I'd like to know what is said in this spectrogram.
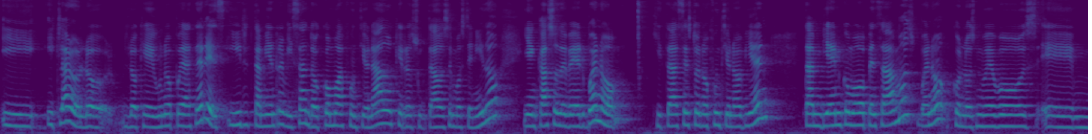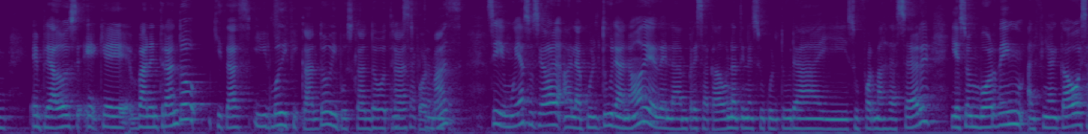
y, y claro, lo, lo, que uno puede hacer es ir también revisando cómo ha funcionado, qué resultados hemos tenido y en caso de ver, bueno, quizás esto no funcionó bien, también como pensábamos, bueno, con los nuevos... Eh, empleados eh, que van entrando, quizás ir modificando y buscando otras formas. Sí, muy asociado a la cultura ¿no? de, de, la empresa. Cada una tiene su cultura y sus formas de hacer. Y eso onboarding, al fin y al cabo, es,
